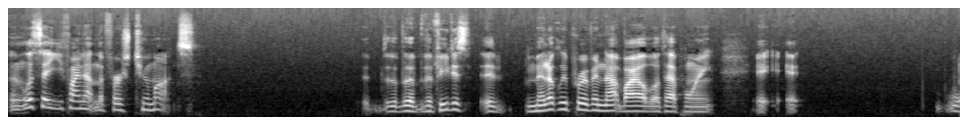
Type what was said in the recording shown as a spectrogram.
and let's say you find out in the first two months, the the, the fetus is medically proven not viable at that point. It, it, wh-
